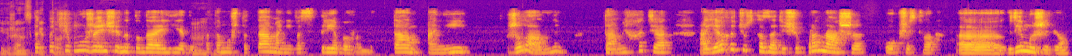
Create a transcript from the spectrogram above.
и женские так тоже. почему женщины туда и едут? Угу. Потому что там они востребованы, там они желанны там их хотят. А я хочу сказать еще про наше общество, э, где мы живем.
